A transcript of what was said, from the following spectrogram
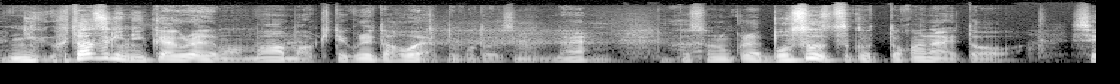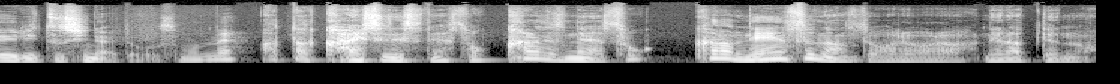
に2月に1回ぐらいでもまあまあ来てくれた方やってことですもんね。そのくらい母数作っとかないと成立しないってことですもんね。あとは回数ですね。そっからですね。そっから年数なんですよ我々は。狙ってるのは。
